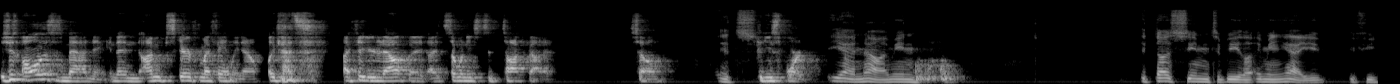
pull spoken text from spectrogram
It's just all this is maddening. And then I'm scared for my family now. Like that's, I figured it out, but I, someone needs to talk about it. So it's, can you support? Yeah, no, I mean, it does seem to be like, I mean, yeah, you, if you,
